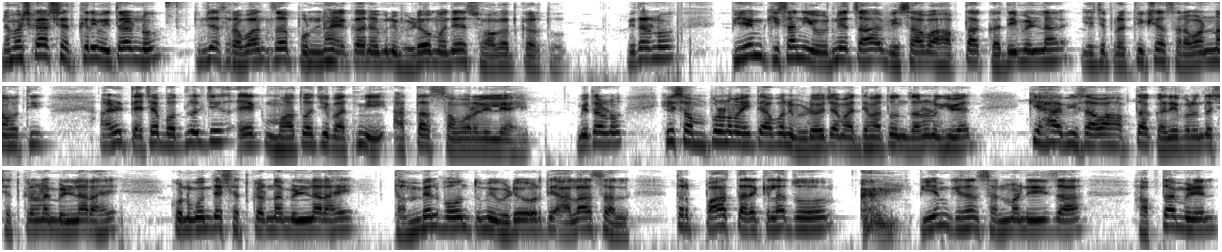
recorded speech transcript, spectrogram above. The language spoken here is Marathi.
नमस्कार शेतकरी मित्रांनो तुमच्या सर्वांचं पुन्हा एका नवीन व्हिडिओमध्ये स्वागत करतो. मित्रांनो पी एम किसान योजनेचा विसावा हप्ता कधी मिळणार याची प्रतीक्षा सर्वांना होती आणि त्याच्याबद्दलची एक महत्त्वाची बातमी आत्ताच समोर आलेली आहे. मित्रांनो ही संपूर्ण माहिती आपण व्हिडिओच्या माध्यमातून जाणून घेऊयात की हा विसावा हप्ता कधीपर्यंत शेतकऱ्यांना मिळणार आहे कोणकोणत्या शेतकऱ्यांना मिळणार आहे थंबेल पाहून तुम्ही व्हिडिओवरती आला असाल तर पाच तारखेला जो पी एम किसान सन्मान निधीचा हप्ता मिळेल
